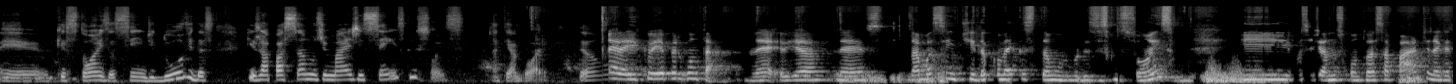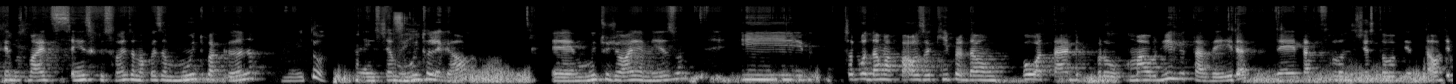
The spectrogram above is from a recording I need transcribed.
é, questões assim de dúvidas, que já passamos de mais de 100 inscrições até agora. Então... Era aí que eu ia perguntar, né? Eu ia né, dar uma sentida como é que estão o número de inscrições e você já nos contou essa parte, né? Que temos mais de 100 inscrições, é uma coisa muito bacana. Muito. É, isso é Sim. muito legal, é muito joia mesmo. E só vou dar uma pausa aqui para dar uma boa tarde para o Maurílio Taveira, está né, falando de gestão ambiental de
